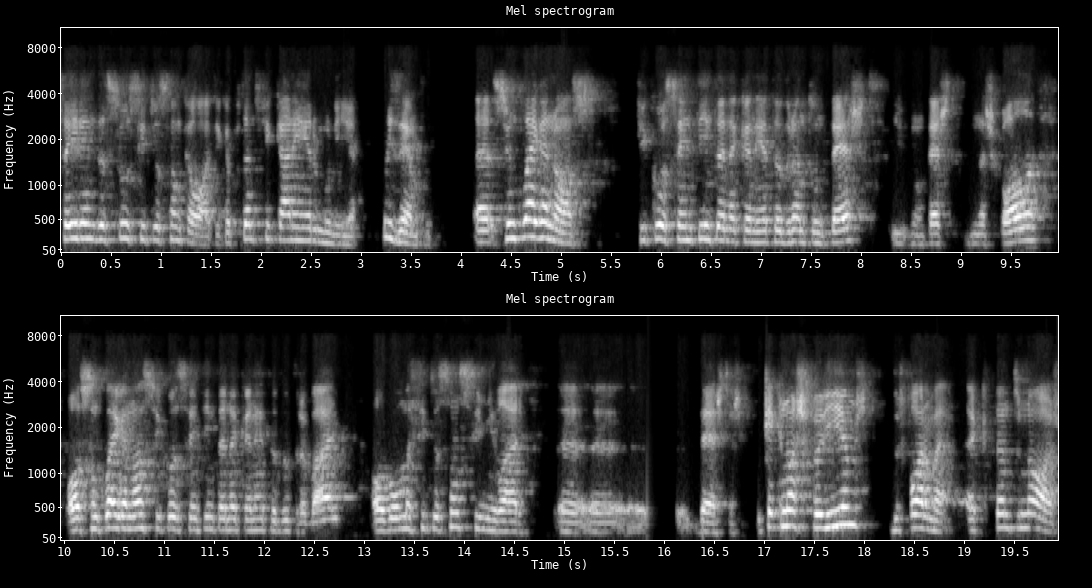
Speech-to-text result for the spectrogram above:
saírem da sua situação caótica, portanto ficarem em harmonia. Por exemplo, uh, se um colega nosso ficou sem tinta na caneta durante um teste, um teste na escola, ou se um colega nosso ficou sem tinta na caneta do trabalho, ou uma situação similar uh, destas. O que é que nós faríamos de forma a que tanto nós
